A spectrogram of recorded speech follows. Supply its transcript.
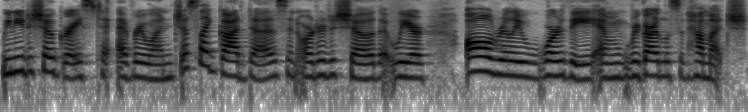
We need to show grace to everyone, just like God does, in order to show that we are all really worthy, and regardless of how much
